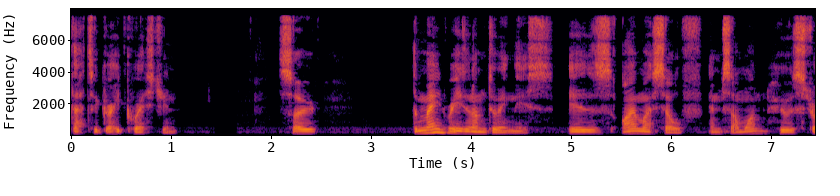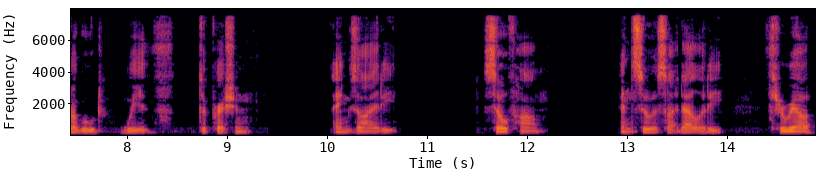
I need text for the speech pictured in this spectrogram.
That's a great question. So, the main reason I'm doing this is I myself am someone who has struggled with depression, anxiety, self harm, and suicidality throughout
